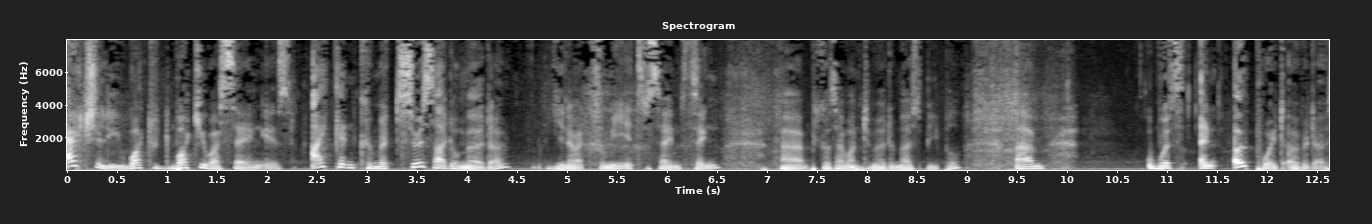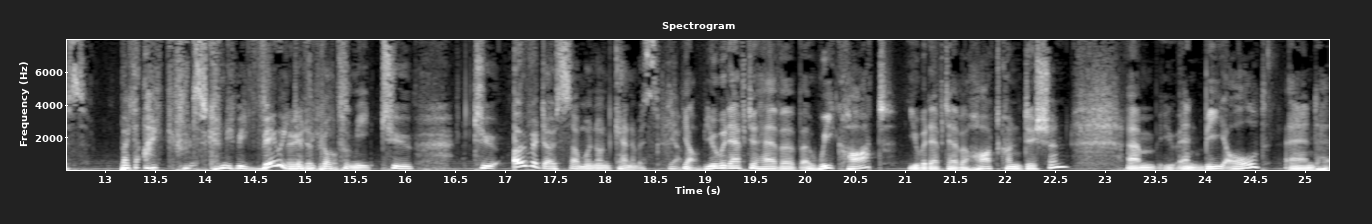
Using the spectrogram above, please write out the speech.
actually, what what you are saying is, I can commit suicide or murder. You know, for me, it's the same thing uh, because I want to murder most people um, with an opioid overdose. But I, it's going to be very, Very difficult, difficult. for me to to overdose someone on cannabis. Yeah. Yeah, you would have to have a, a weak heart. You would have to have a heart condition, um, and be old and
